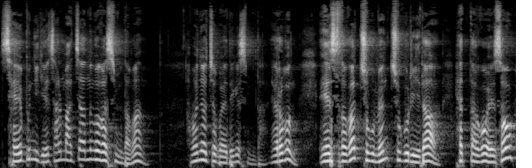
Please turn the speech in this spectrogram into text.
세 분위기에 잘 맞지 않는 것 같습니다만 한번 여쭤봐야 되겠습니다. 여러분, 에스더가 죽으면 죽으리다 했다고 해서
